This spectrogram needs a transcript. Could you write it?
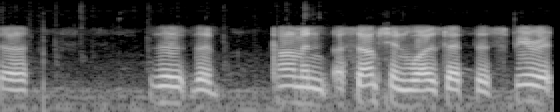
uh, the the common assumption was that the spirit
